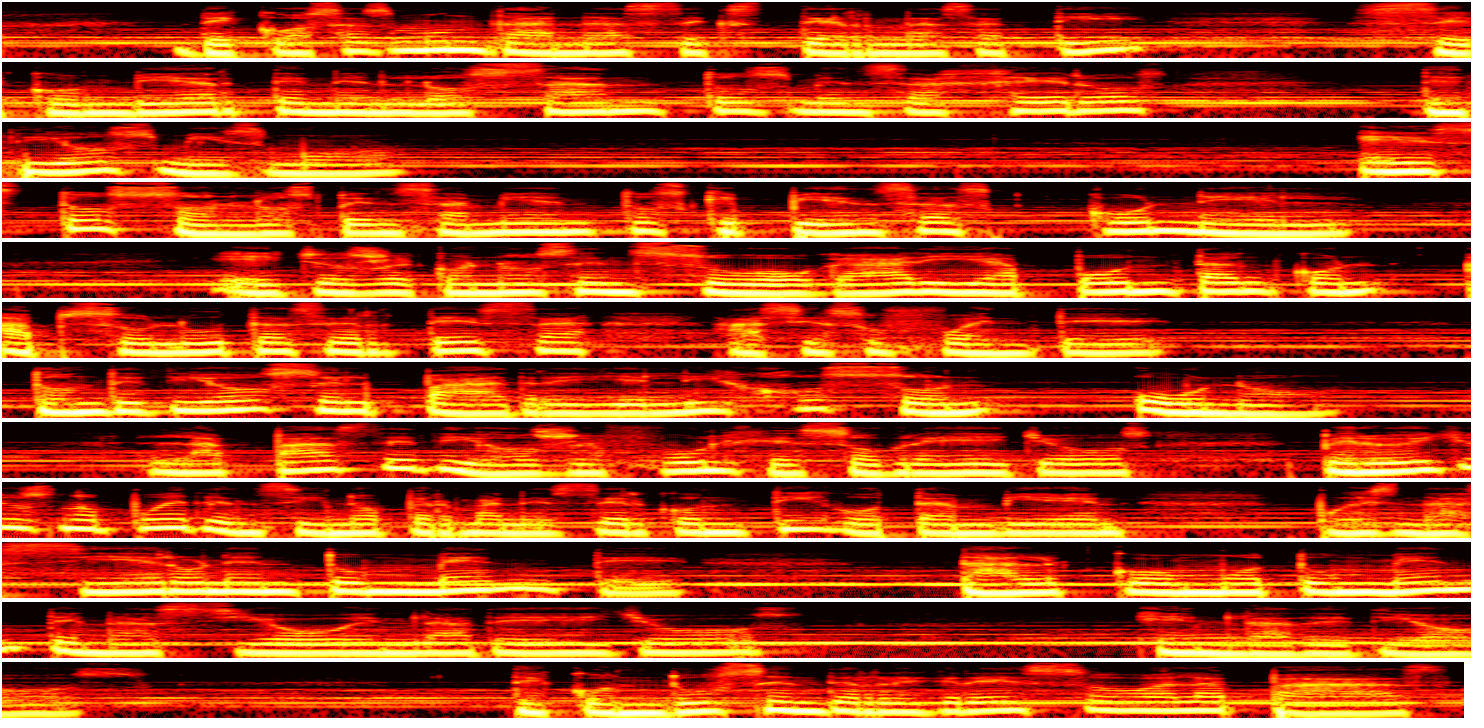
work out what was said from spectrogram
de cosas mundanas externas a ti se convierten en los santos mensajeros de Dios mismo. Estos son los pensamientos que piensas con Él. Ellos reconocen su hogar y apuntan con absoluta certeza hacia su fuente, donde Dios el Padre y el Hijo son uno. La paz de Dios refulge sobre ellos, pero ellos no pueden sino permanecer contigo también, pues nacieron en tu mente tal como tu mente nació en la de ellos, en la de Dios. Te conducen de regreso a la paz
